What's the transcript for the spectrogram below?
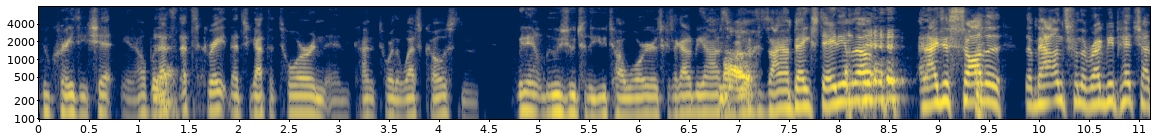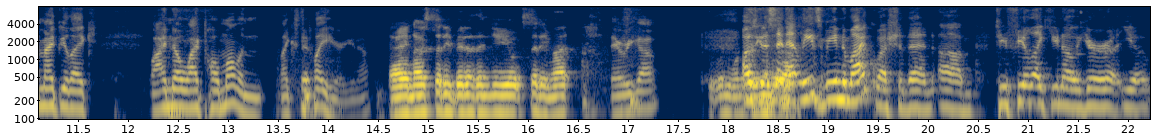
do crazy shit, you know. But that's Yeah. that's great that you got the tour and, and kind of tour the West Coast and we didn't lose you to the Utah Warriors because I got to be honest, if I went to Zion Bank Stadium though, and I just saw the the mountains from the rugby pitch, I might be like, well, I know why Paul Mullen likes to play here, you know. Ain't no city better than New York City, mate. There we go. You wouldn't want I was going to say that leads me into my question. Then, um, do you feel like you know you're you know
